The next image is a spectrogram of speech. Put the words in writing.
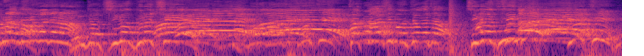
먼저 칸 가자. 내려가잖아. 먼저 지금 그렇지. 자, 아, 너가 먼저 해. 그렇지. 자, 다시 먼저 가자. 지금 바디 지금. 그렇지.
